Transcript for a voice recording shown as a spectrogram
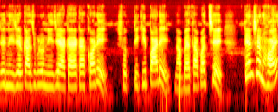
যে নিজের কাজগুলো নিজে একা একা করে, সত্যি কি পারে, না ব্যথা পাচ্ছে, টেনশন হয়।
